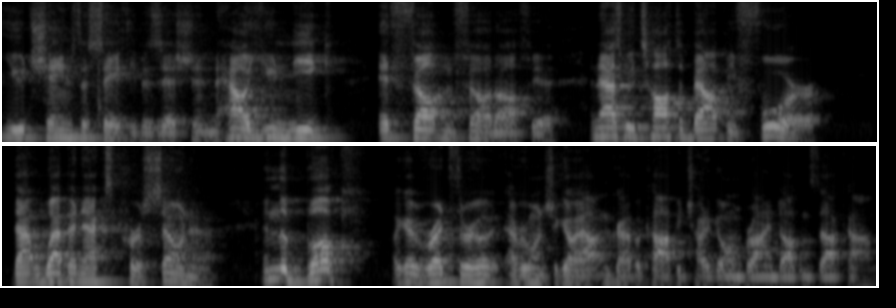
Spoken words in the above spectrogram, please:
you changed the safety position, and how unique it felt in Philadelphia. And as we talked about before, that Weapon X persona in the book, like I've read through it, everyone should go out and grab a copy. Try to go on briandawkins.com.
